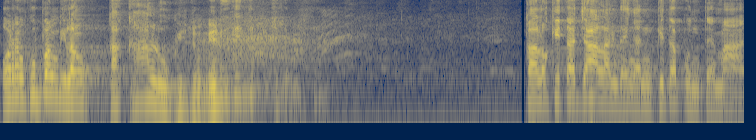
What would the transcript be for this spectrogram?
Orang Kupang bilang kakalu gitu. Jadi, gitu. Kalau kita jalan dengan kita pun teman,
